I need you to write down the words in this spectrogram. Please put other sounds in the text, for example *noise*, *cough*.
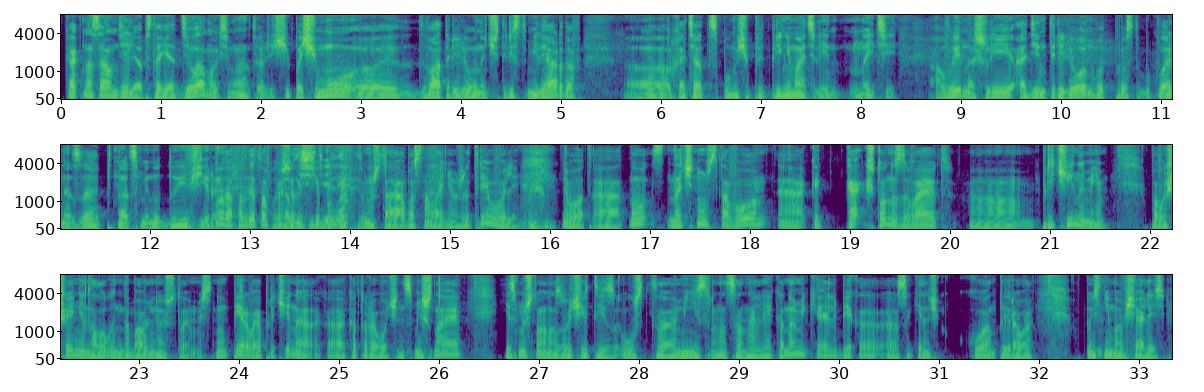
Как на самом деле обстоят дела, Максим Анатольевич, и почему э, 2 триллиона 400 миллиардов э, хотят с помощью предпринимателей найти? А вы нашли 1 триллион вот просто буквально за 15 минут до эфира. Ну да, подготовка все-таки была, потому что обоснования уже требовали. Вот, а, ну, начну с того, а, как, как, что называют э, причинами повышения налога на добавленную стоимость. Ну, первая причина, которая очень смешная, и смешно она звучит из уст министра национальной экономики Альбека Сакиновича Куантырова, мы с ним общались,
